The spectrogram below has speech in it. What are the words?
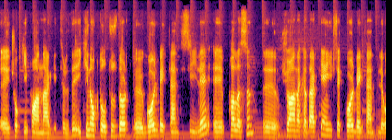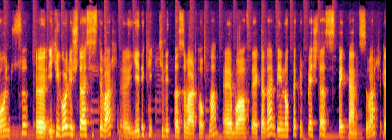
e, çok iyi puanlar getirdi. 2.34 e, gol beklentisiyle e, Palace'ın e, şu ana kadarki en yüksek gol beklentili oyuncusu. 2 gol 3 de asisti var. Var. E, 7 ki- kilit pası var toplam e, bu haftaya kadar. 1.45'te asist beklentisi var. E,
